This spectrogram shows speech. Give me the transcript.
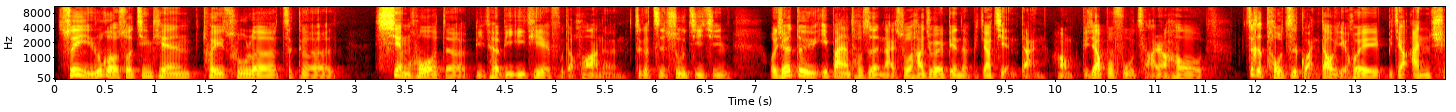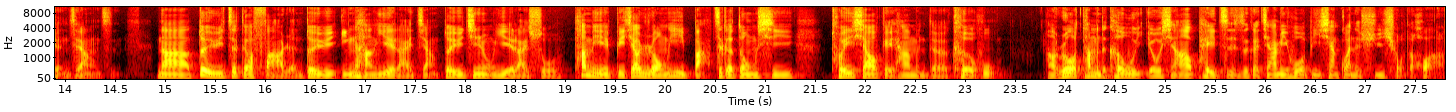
所以如果说今天推出了这个。现货的比特币 ETF 的话呢，这个指数基金，我觉得对于一般的投资人来说，它就会变得比较简单，好，比较不复杂，然后这个投资管道也会比较安全，这样子。那对于这个法人，对于银行业来讲，对于金融业来说，他们也比较容易把这个东西推销给他们的客户。啊，如果他们的客户有想要配置这个加密货币相关的需求的话，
